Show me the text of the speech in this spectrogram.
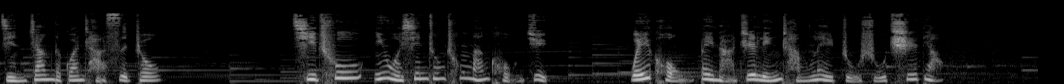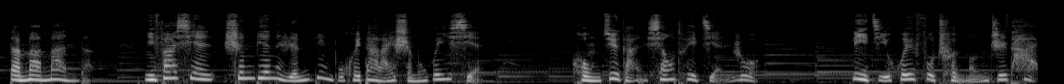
紧张的观察四周。起初，你我心中充满恐惧，唯恐被哪只灵长类煮熟吃掉。但慢慢的，你发现身边的人并不会带来什么危险，恐惧感消退减弱。立即恢复蠢萌之态，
